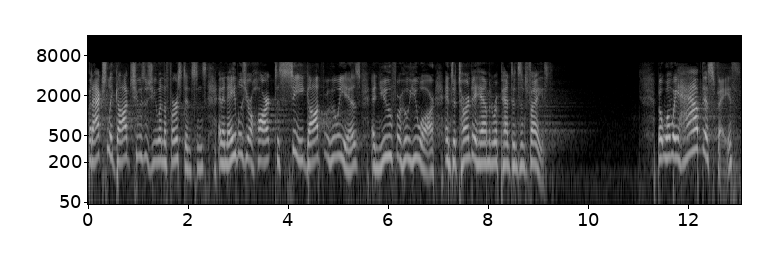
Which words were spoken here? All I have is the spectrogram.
But actually, God chooses you in the first instance and enables your heart to see God for who He is and you for who you are and to turn to Him in repentance and faith. But when we have this faith,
